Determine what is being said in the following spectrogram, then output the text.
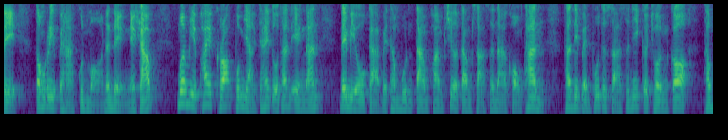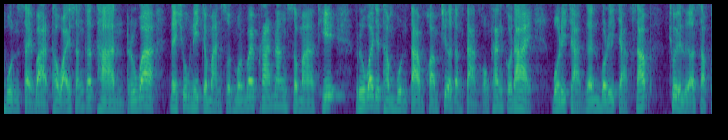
ติ ต้องรีบไปหาคุณหมอนั่นเองนะครับ เมื่อมีไพ่เคราะห์ผมอยากจะให้ตัวท่านเองนั้น ได้มีโอกาสไปทำบุญตามความเชื่อตามศาสนาของท่าน ท่านที่เป็นพุทธศาสนิกชนก็ทำบุญใส่บาตรถวายสังฆทาน หรือว่าในช่วงนี้จะหมั่นสวดมนต์ไหว้พระนั่งสมาธิ หรือว่าจะทำบุญตามความเชื่อต่างๆ ของท่านก็ได้ บริจาคเงินบริจาคทรัพย์ ช่วยเหลือสรรพ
